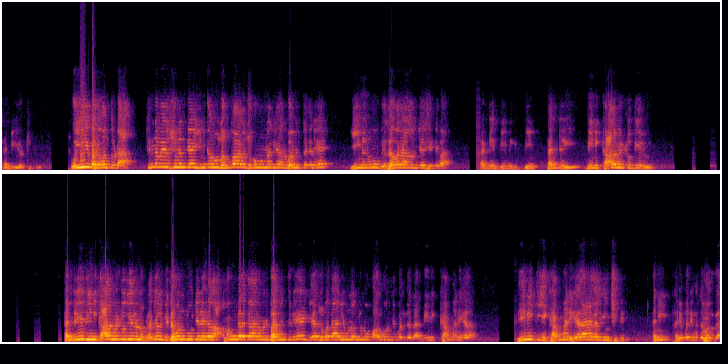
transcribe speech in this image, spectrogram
తండ్రి ఏడ్చుతుంది ఒయ్యి భగవంతుడా చిన్న వయస్సునందే ఇంకనూ సంసార సుఖమున్నది అనుభవించగనే ఈమెను విధవరాలను చేసేటివా? తండ్రి దీనికి దీని తండ్రి దీని కాలమెట్లు తీరును. తండ్రి దీని కాలమెట్లు తీరును. ప్రజలు విధమును చూచిన అమంగళకారమని భావించురే ఏ శుభకార్యములందును పాల్గొనివ్వరు కదా దీని కర్మని దీనికి ఈ కర్మని ఎలా కలిగించింది అని పరిపరిమితములుగా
